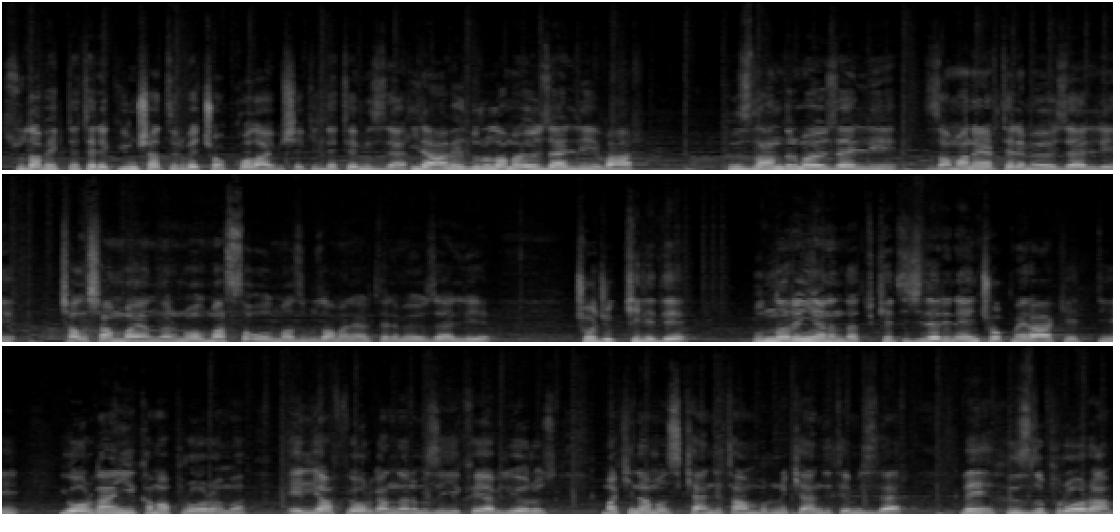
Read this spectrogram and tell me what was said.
suda bekleterek yumuşatır ve çok kolay bir şekilde temizler. İlave durulama özelliği var. Hızlandırma özelliği, zaman erteleme özelliği, çalışan bayanların olmazsa olmazı bu zaman erteleme özelliği. Çocuk kilidi, bunların yanında tüketicilerin en çok merak ettiği yorgan yıkama programı. Elyaf yorganlarımızı yıkayabiliyoruz. Makinamız kendi tamburunu kendi temizler ve hızlı program.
